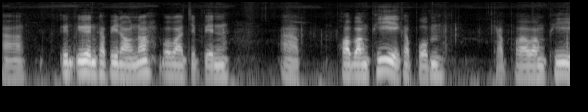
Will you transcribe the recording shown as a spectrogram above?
อ่าอื่นๆครับพี่น้องเนาะบ่ว่าจะเป็นอ่าพอบางพี่ครับผม ครับพอบางพี่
